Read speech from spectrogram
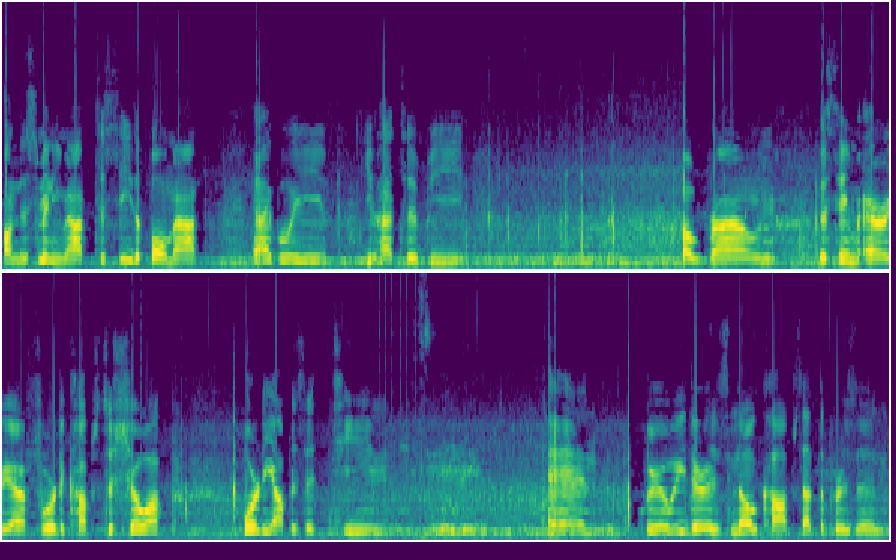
on this mini map to see the full map. And I believe you had to be around the same area for the cops to show up or the opposite team. And clearly there is no cops at the prison.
